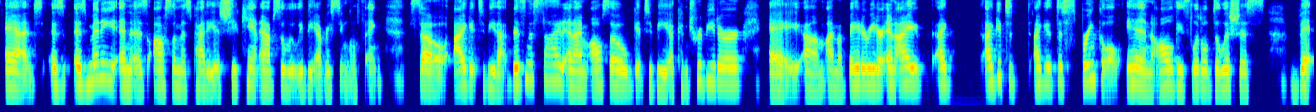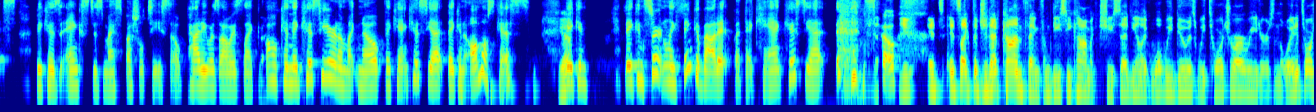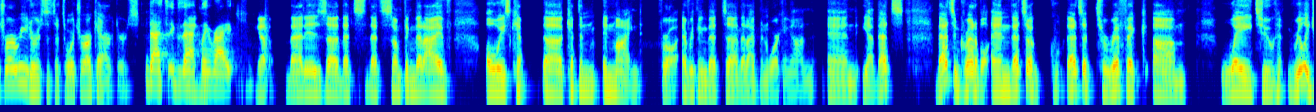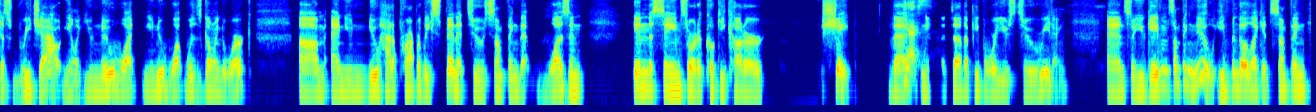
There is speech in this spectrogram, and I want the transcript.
And as as many and as awesome as Patty is, she can't absolutely be every single thing. So I get to be that business side, and I'm also get to be a contributor. A am um, a beta reader, and I I I get to I get to sprinkle in all these little delicious bits because angst is my specialty. So Patty was always like, "Oh, can they kiss here?" And I'm like, "Nope, they can't kiss yet. They can almost kiss. Yep. They can they can certainly think about it, but they can't kiss yet." so it's it's like the Jenette Kahn thing from DC Comics. She said, "You know, like what we do is we torture our readers, and the way to torture our readers is to torture our characters." That's exactly and, right. Yep, that is uh, that's that's something that I've always kept uh, kept in, in mind for everything that uh, that I've been working on. And yeah, that's that's incredible, and that's a that's a terrific um, way to really just reach out. You know, like you knew what you knew what was going to work, um, and you knew how to properly spin it to something that wasn't in the same sort of cookie cutter shape that yes. you know, that, uh, that people were used to reading. And so you gave them something new, even though like it's something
